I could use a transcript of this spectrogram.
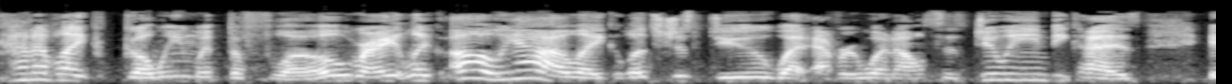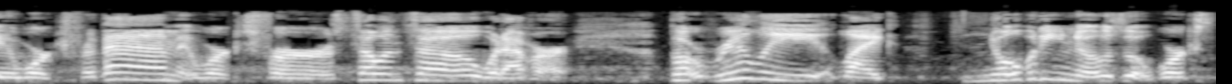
kind of like going with the flow, right? Like, oh yeah, like let's just do what everyone else is doing because it worked for them, it worked for so and so, whatever. But really, like, nobody knows what works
